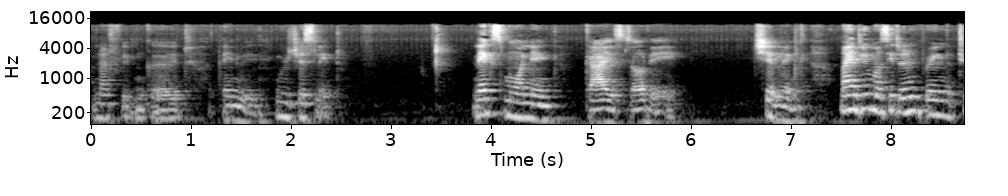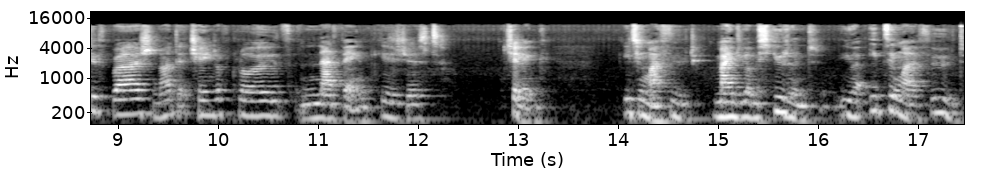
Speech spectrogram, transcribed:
i'm not feeling good then we, we just slept next morning guy is still there chilling mind you Masi didn't bring a toothbrush not a change of clothes nothing he's just chilling eating my food mind you i'm a student you are eating my food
